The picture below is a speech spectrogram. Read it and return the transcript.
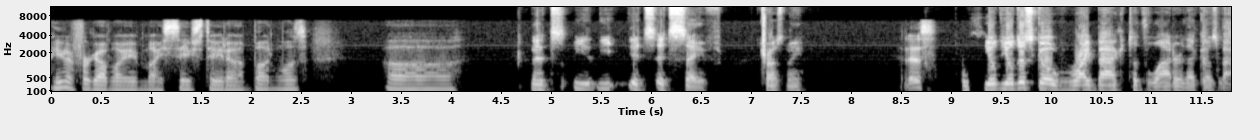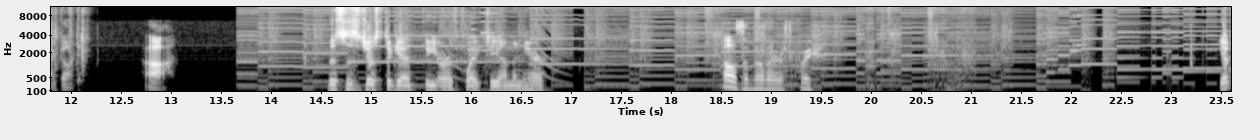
I even forgot my my save state uh, button was. Uh, It's y- y- it's it's safe. Trust me. it is. You'll you'll just go right back to the ladder that goes back up. Ah, This is just to get the earthquake TM in here. that was another earthquake. Yep.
